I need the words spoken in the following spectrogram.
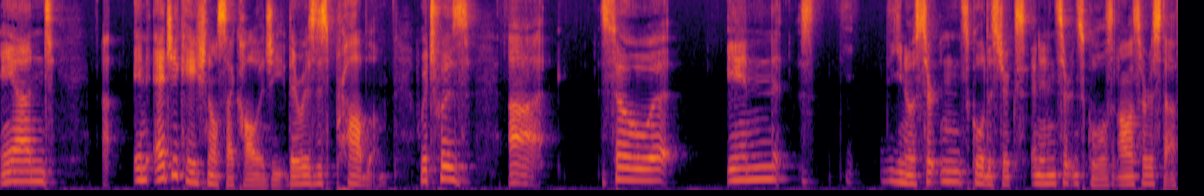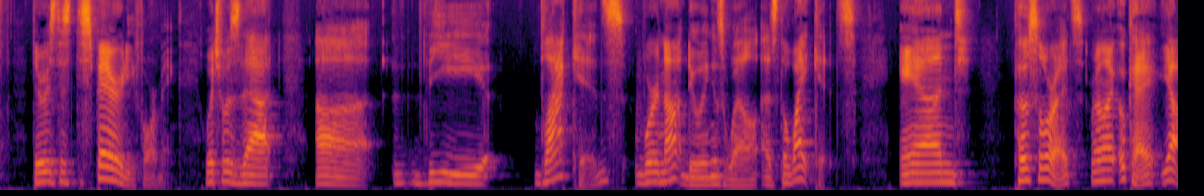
And uh, in educational psychology, there was this problem, which was uh, so in you know certain school districts and in certain schools and all that sort of stuff, there was this disparity forming, which was that uh, the black kids were not doing as well as the white kids, and post-civil rights we're like okay yeah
